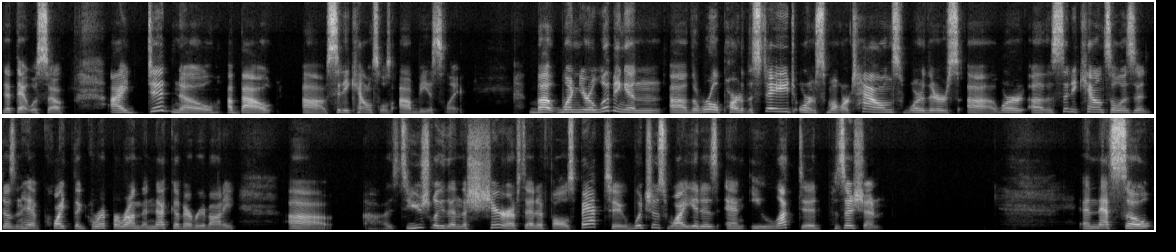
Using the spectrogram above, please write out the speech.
that that was so. I did know about uh, city councils, obviously. But when you're living in uh, the rural part of the state or in smaller towns where there's uh, where uh, the city council isn't doesn't have quite the grip around the neck of everybody, uh, uh, it's usually then the sheriffs that it falls back to, which is why it is an elected position. And that's so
